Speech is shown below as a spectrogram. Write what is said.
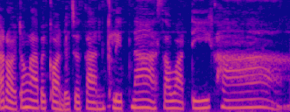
อร่อยต้องลาไปก่อนเดี๋ยวเจอกันคลิปหน้า สวัสดีค่ะ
